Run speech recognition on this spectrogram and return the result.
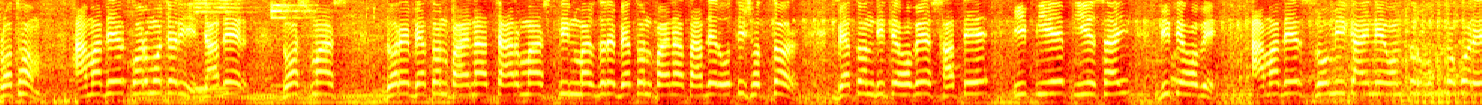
প্রথম আমাদের কর্মচারী যাদের দশ মাস ধরে বেতন পায় না চার মাস তিন মাস ধরে বেতন পায় না তাদের অতি সত্তর বেতন দিতে হবে সাথে ইপিএফ ইএসআই দিতে হবে। আমাদের শ্রমিক আইনে অন্তর্ভুক্ত করে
